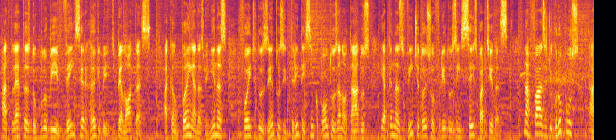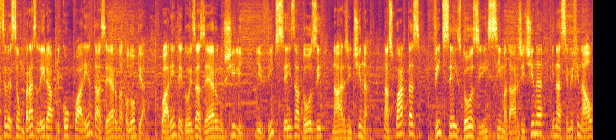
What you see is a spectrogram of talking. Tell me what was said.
atletas do clube Vencer Rugby de Pelotas. A campanha das meninas foi de 235 pontos anotados e apenas 22 sofridos em seis partidas. Na fase de grupos, a seleção brasileira aplicou 40 a 0 na Colômbia, 42 a 0 no Chile e 26 a 12 na Argentina. Nas quartas, 26-12 em cima da Argentina e na semifinal,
